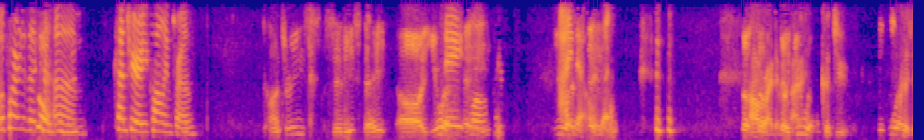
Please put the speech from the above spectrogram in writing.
What part of the co- um country are you calling from? Country, city, state, uh, USA. State, well, I know. USA. All The- right, the- the everybody. US Could you could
